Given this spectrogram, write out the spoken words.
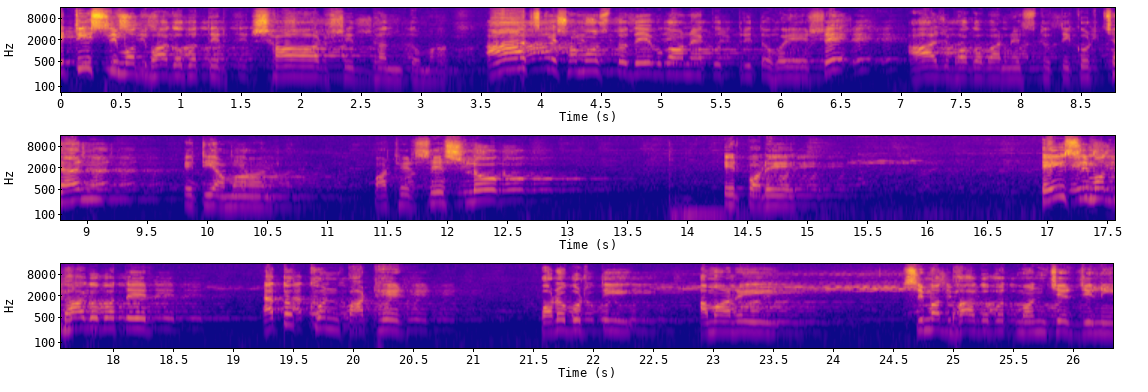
এটি শ্রীমদ্ ভাগবতের সার সিদ্ধান্ত, মা। আজকে সমস্ত দেবগণ একত্রিত হয়ে এসে আজ ভগবানের স্তুতি করছেন। এটি আমার পাঠের শেষ শ্লোক। এরপরে এই শ্রীমদ্ ভাগবতের এতক্ষণ পাঠের পরবর্তী আমার এই শ্রীমদ্ ভাগবত মঞ্চের যিনি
